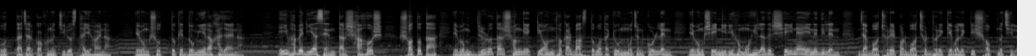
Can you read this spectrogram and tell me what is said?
অত্যাচার কখনো চিরস্থায়ী হয় না এবং সত্যকে দমিয়ে রাখা যায় না। এইভাবে রিয়াসেন তার সাহস, সততা এবং দৃঢ়তার সঙ্গে একটি অন্ধকার বাস্তবতাকে উন্মোচন করলেন এবং সেই নিরীহ মহিলাদের সেই ন্যায় এনে দিলেন যা বছরের পর বছর ধরে কেবল একটি স্বপ্ন ছিল।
